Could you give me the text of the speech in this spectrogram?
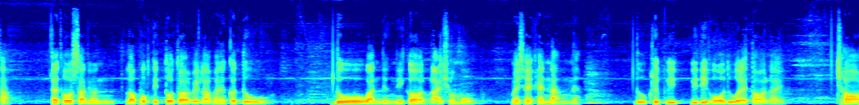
ศัพท์ แล้วโทรศัพท์นี่มันเราพกติดตัวตลอดเวลาเพราะนั้นก็ดูดูวันหนึ่งนี่ก็หลายชั่วโมง ไม่ใช่แค่หนังนะดูคลิปวิดีโอดูอะไรต่ออะไร ชอบ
